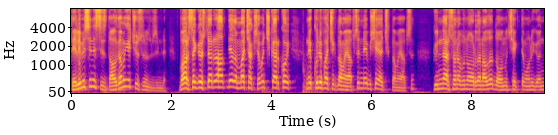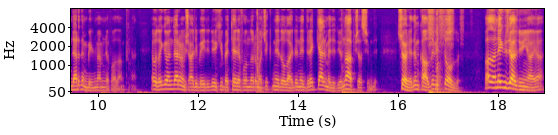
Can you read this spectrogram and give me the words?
Deli misiniz siz? Dalga mı geçiyorsunuz bizimle? Varsa göster rahatlayalım. Maç akşamı çıkar koy. Ne kulüp açıklama yapsın ne bir şey açıklama yapsın. Günler sonra bunu oradan alır da onu çektim onu gönderdim bilmem ne falan filan. E o da göndermemiş. Ali Bey de diyor ki be telefonlarım açık ne dolaylı ne direkt gelmedi diyor. Ne yapacağız şimdi? Söyledim kaldı bitti oldu. Valla ne güzel dünya ya.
